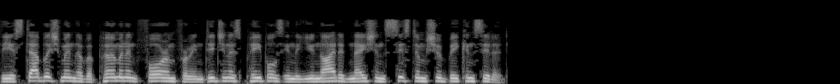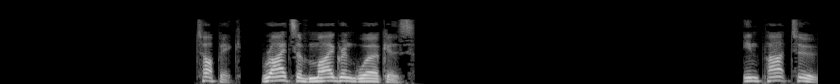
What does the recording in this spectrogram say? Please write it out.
the establishment of a permanent forum for indigenous peoples in the United Nations system should be considered. Topic: Rights of migrant workers. In Part 2,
